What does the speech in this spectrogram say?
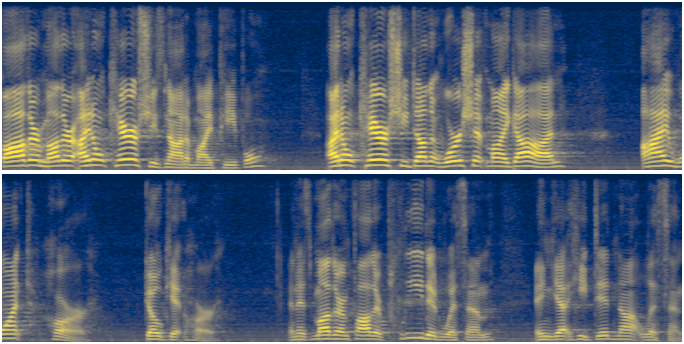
Father, mother, I don't care if she's not of my people. I don't care if she doesn't worship my God. I want her. Go get her. And his mother and father pleaded with him, and yet he did not listen.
